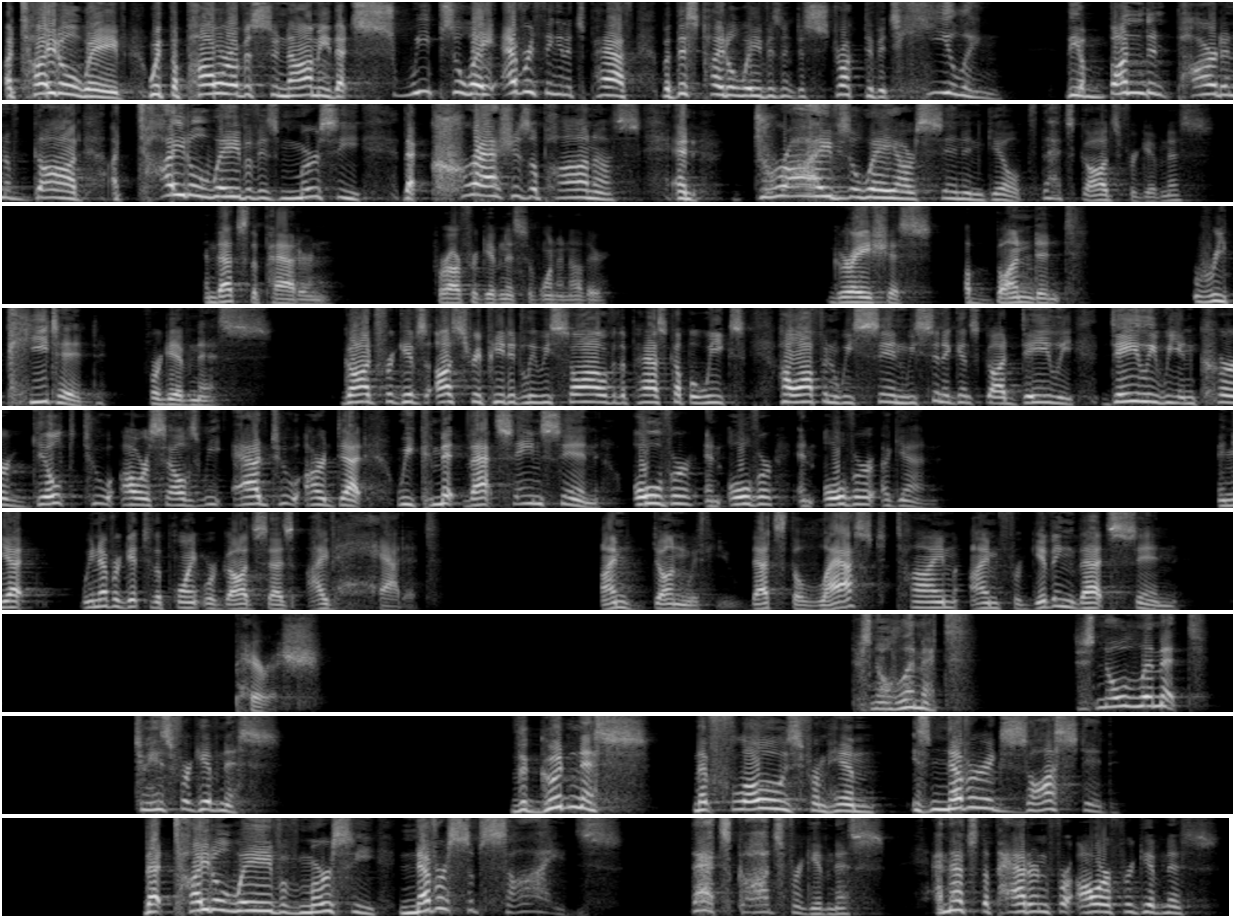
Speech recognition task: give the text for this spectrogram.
A tidal wave with the power of a tsunami that sweeps away everything in its path. But this tidal wave isn't destructive, it's healing. The abundant pardon of God, a tidal wave of His mercy that crashes upon us and drives away our sin and guilt. That's God's forgiveness. And that's the pattern for our forgiveness of one another. Gracious, abundant, repeated forgiveness. God forgives us repeatedly. We saw over the past couple weeks how often we sin. We sin against God daily. Daily we incur guilt to ourselves. We add to our debt. We commit that same sin over and over and over again. And yet, we never get to the point where God says, I've had it. I'm done with you. That's the last time I'm forgiving that sin. Perish. There's no limit. There's no limit to his forgiveness. The goodness that flows from him is never exhausted. That tidal wave of mercy never subsides. That's God's forgiveness. And that's the pattern for our forgiveness.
